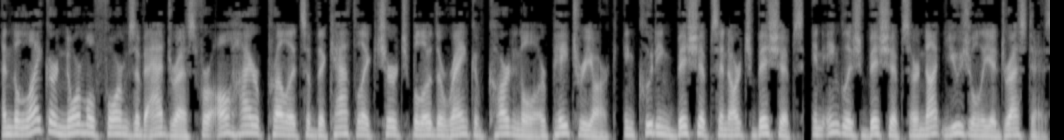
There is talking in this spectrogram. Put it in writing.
and the like are normal forms of address for all higher prelates of the Catholic Church below the rank of cardinal or patriarch, including bishops and archbishops. In English, bishops are not usually addressed as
